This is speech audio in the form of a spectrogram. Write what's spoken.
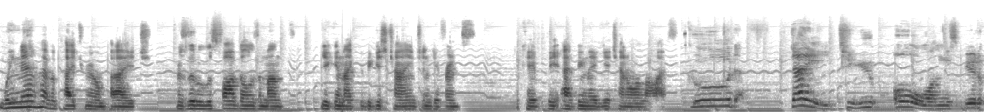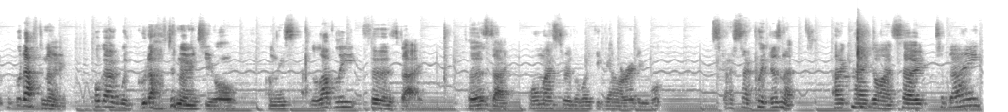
We now have a Patreon page. For as little as $5 a month, you can make the biggest change and difference to keep the Adby Media channel alive. Good day to you all on this beautiful, good afternoon. We'll go with good afternoon to you all on this lovely Thursday. Thursday, almost through the week again already. It's goes so quick, doesn't it? Okay guys, so today,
